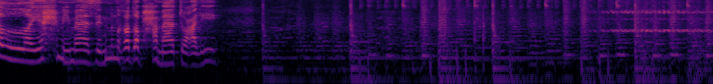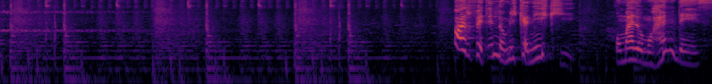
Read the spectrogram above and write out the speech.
الله يحمي مازن من غضب حماته عليه. عرفت إنه ميكانيكي وماله مهندس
